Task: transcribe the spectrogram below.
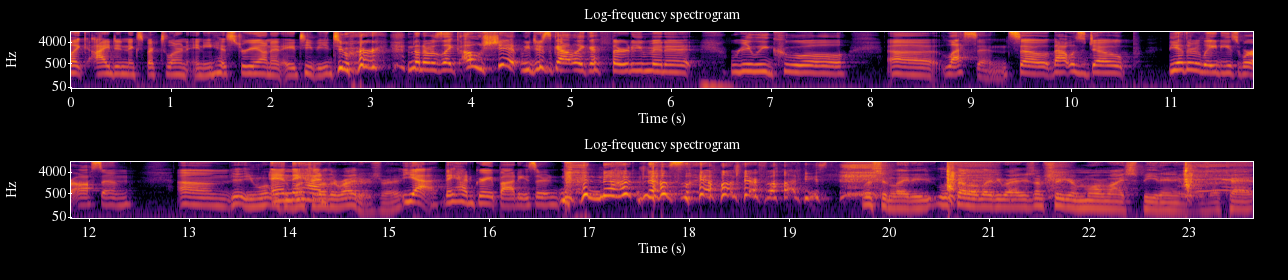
like I didn't expect to learn any history on an ATV tour. and then I was like, oh shit, we just got like a 30 minute, really cool uh, lesson. So that was dope. The other ladies were awesome. Um, Yeah, you went with And a they bunch had- of other writers, right? yeah, they had great bodies. Or no, no slam on their bodies. Listen, lady, fellow lady writers, I'm sure you're more my speed, anyways. Okay,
